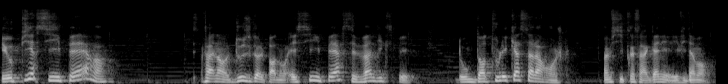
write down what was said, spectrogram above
Et au pire, s'il perd. Enfin, non, 12 gold, pardon. Et s'il perd, c'est 20 d'XP. Donc, dans tous les cas, ça l'arrange. Même s'il préfère gagner, évidemment.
